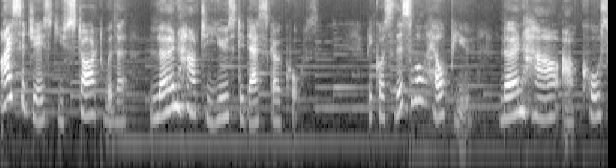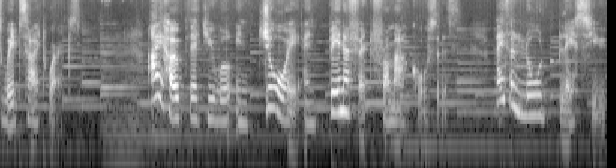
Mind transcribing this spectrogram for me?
I suggest you start with a Learn How to Use Didasko course because this will help you learn how our course website works. I hope that you will enjoy and benefit from our courses. May the Lord bless you.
